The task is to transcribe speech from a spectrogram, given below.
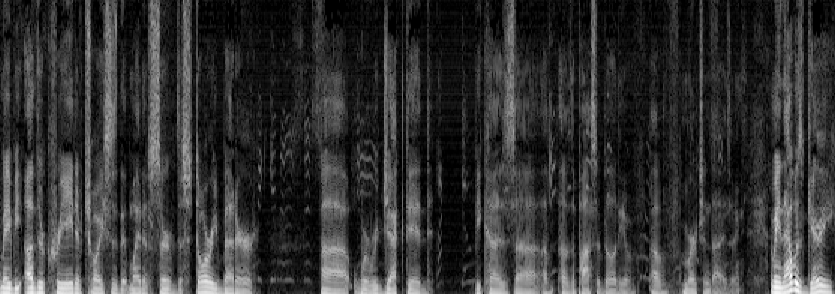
maybe other creative choices that might have served the story better uh, were rejected because uh, of, of the possibility of, of merchandising. I mean, that was Gary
